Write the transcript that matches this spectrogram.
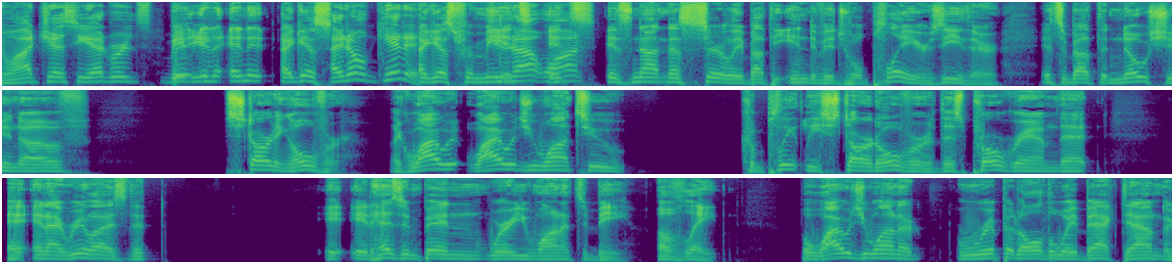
you want Jesse Edwards? Maybe? And, and it, I guess I don't get it. I guess for me, it's, not want it's it's not necessarily about the individual players either. It's about the notion of starting over. Like why would why would you want to completely start over this program that? And, I realize that it, it hasn't been where you want it to be of late. But why would you want to rip it all the way back down to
